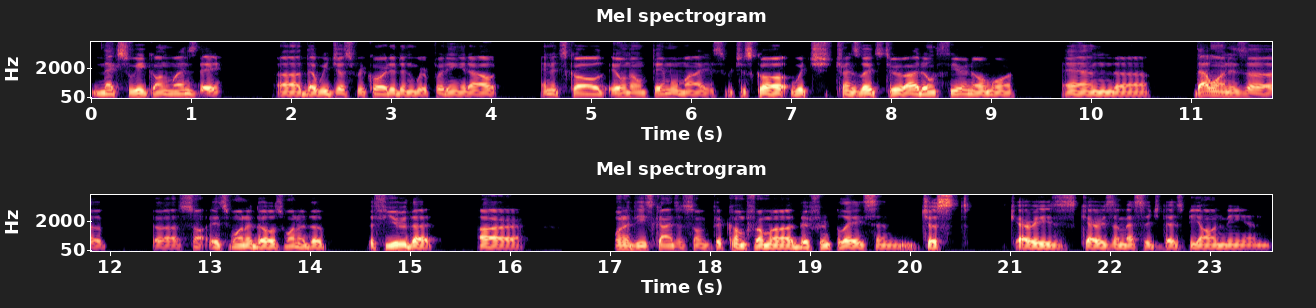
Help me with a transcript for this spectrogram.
next week on Wednesday uh, that we just recorded and we're putting it out, and it's called "Eu não temo mais," which is called which translates to "I don't fear no more," and uh, that one is a uh, so it's one of those one of the the few that are one of these kinds of songs that come from a different place and just carries carries a message that's beyond me and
